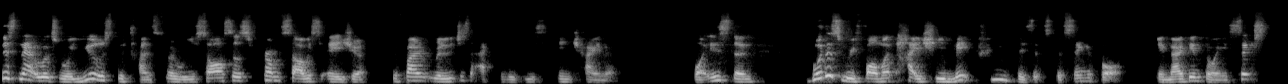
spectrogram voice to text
these networks were used to transfer resources from Southeast Asia to fund religious activities in China. For instance, Buddhist reformer Taixu made three visits to Singapore. In 1926,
